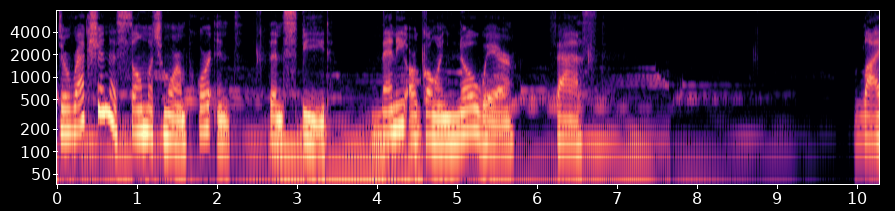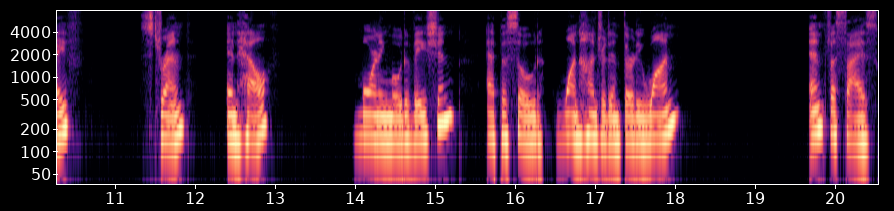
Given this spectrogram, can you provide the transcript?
Direction is so much more important than speed. Many are going nowhere fast. Life, strength, and health. Morning Motivation, episode 131. Emphasize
